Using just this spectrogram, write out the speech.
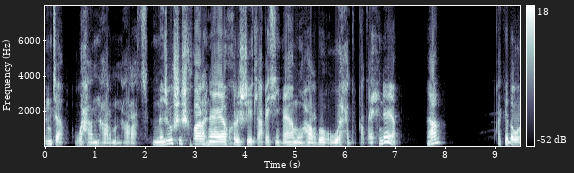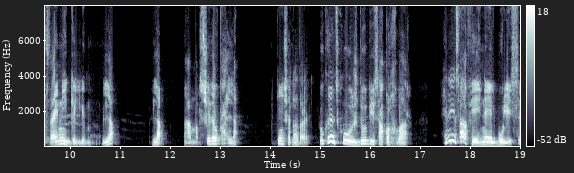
نتا واحد النهار من النهارات. مجاوش الشفارة هنايا وخرجتي تلاقيتي معاهم وهربو وواحد بقا طايح هنايا. ها؟ بقا كيدور في عينيه قاليهم لا لا معمر الشي هدا وقع لا. مكاينش هاد الهضرة. هادي وكان تكون جدودي ساقو الخبار. هنايا صافي هنايا البوليس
